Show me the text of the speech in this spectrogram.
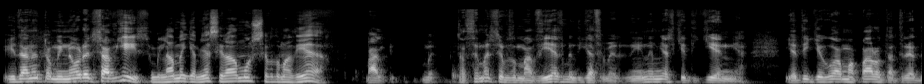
Ήταν το Μινόρε της Αυγής. Μιλάμε για μια σειρά όμως εβδομαδιαία. Πάλι το θέμα της εβδομαδία με την καθημερινή είναι μια σχετική έννοια. Γιατί και εγώ, άμα πάρω τα 36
